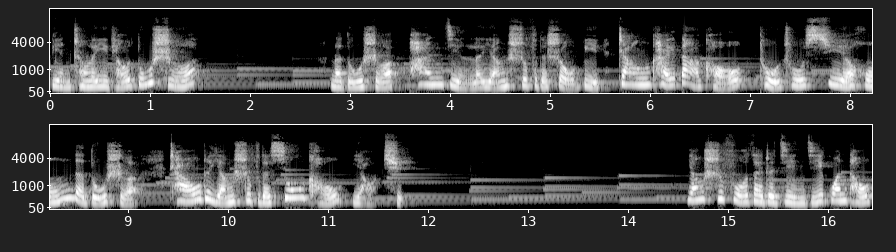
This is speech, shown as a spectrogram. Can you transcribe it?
变成了一条毒蛇。那毒蛇攀紧了杨师傅的手臂，张开大口，吐出血红的毒蛇，朝着杨师傅的胸口咬去。杨师傅在这紧急关头，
